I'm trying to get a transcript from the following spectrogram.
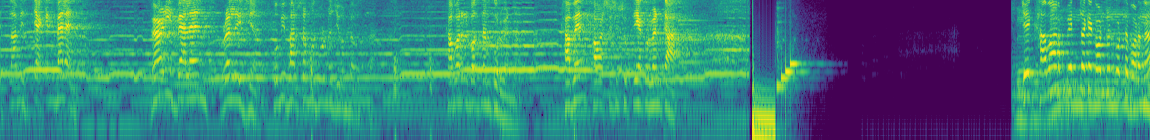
Islam is check and balance very balance religion খুবই ভারসাম্যপূর্ণ জীবন ব্যবস্থা। খাবারের বদনাম করবেন না। খাবেন, খাওয়ার শেষে শুক্রিয়া করবেন কার? যে খাবার পেটটাকে কন্ট্রোল করতে পারে না,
